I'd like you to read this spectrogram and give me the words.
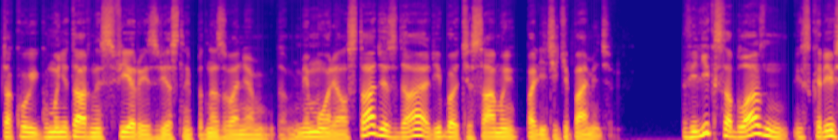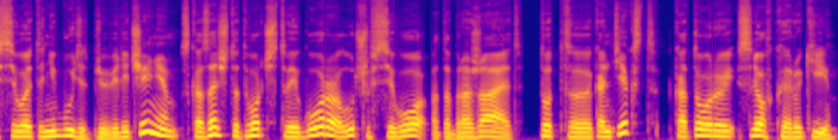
такой гуманитарной сферы, известной под названием там, Memorial Studies, да, либо те самые политики памяти. Велик соблазн, и, скорее всего, это не будет преувеличением, сказать, что творчество Егора лучше всего отображает тот э, контекст, который с легкой руки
